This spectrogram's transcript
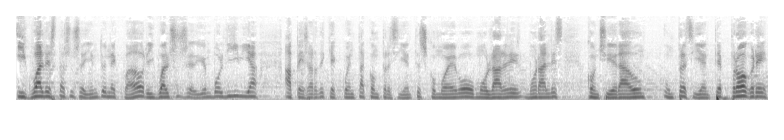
Igual está sucediendo en Ecuador, igual sucedió en Bolivia, a pesar de que cuenta con presidentes como Evo Morales, Morales considerado un, presidente progre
